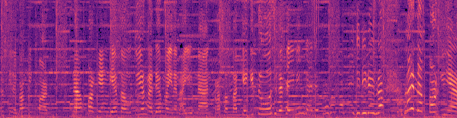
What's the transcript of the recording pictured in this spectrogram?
terus kita bilang di park. Nah, park yang dia tahu tuh yang ada mainan ayunan, perosotan kayak gitu. Sedangkan ini nggak ada perosotannya. Jadi dia bilang, mana parknya?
